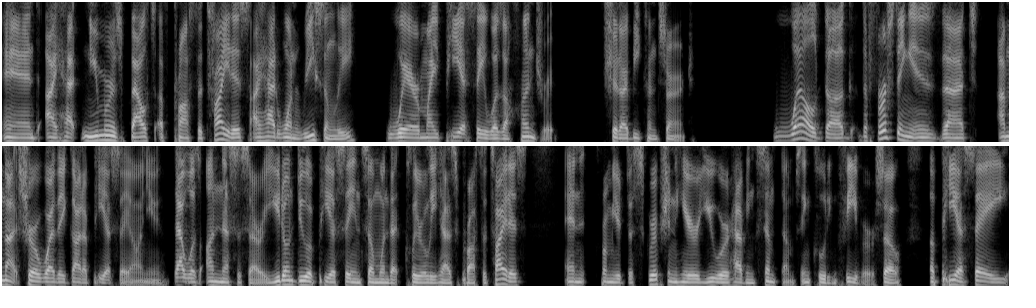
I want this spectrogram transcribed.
and I had numerous bouts of prostatitis. I had one recently where my PSA was 100. Should I be concerned? Well, Doug, the first thing is that I'm not sure why they got a PSA on you. That was unnecessary. You don't do a PSA in someone that clearly has prostatitis. And from your description here, you were having symptoms, including fever. So a PSA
